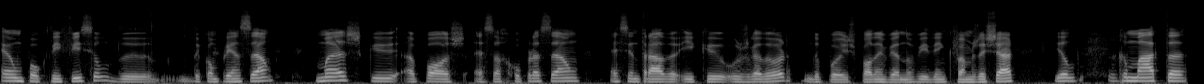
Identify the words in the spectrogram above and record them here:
é um pouco difícil de, de compreensão, mas que após essa recuperação é centrado e que o jogador, depois podem ver no vídeo em que vamos deixar, ele remata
